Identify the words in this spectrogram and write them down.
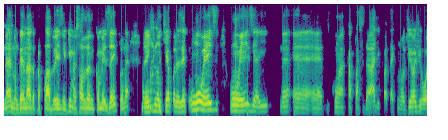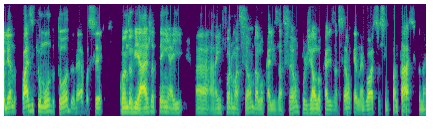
né, não ganho nada para falar do Waze aqui, mas só usando como exemplo, né, a gente não tinha, por exemplo, um Waze, um Waze aí, né, é, é, com a capacidade, com a tecnologia, hoje olhando quase que o mundo todo, né, você, quando viaja, tem aí a, a informação da localização, por geolocalização, que é um negócio, assim, fantástico, né.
